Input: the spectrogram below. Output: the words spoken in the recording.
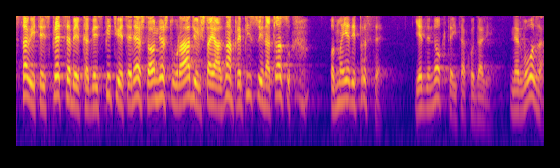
stavite ispred sebe, kad ga ispitujete nešto, on nešto uradio ili šta ja znam, prepisuje na času, odmah jede prste, jede nokte i tako dalje. Nervoza.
